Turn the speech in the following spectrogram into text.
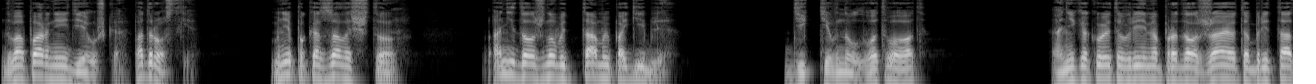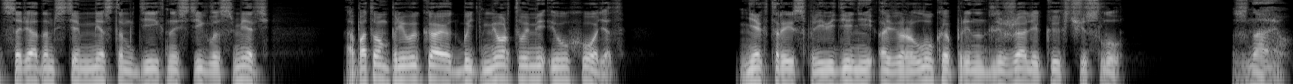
Два парня и девушка, подростки. Мне показалось, что они, должно быть, там и погибли. Дик кивнул. Вот-вот. Они какое-то время продолжают обретаться рядом с тем местом, где их настигла смерть, а потом привыкают быть мертвыми и уходят. Некоторые из привидений Аверлука принадлежали к их числу. Знаю.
